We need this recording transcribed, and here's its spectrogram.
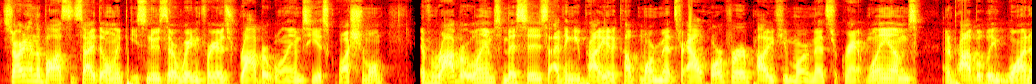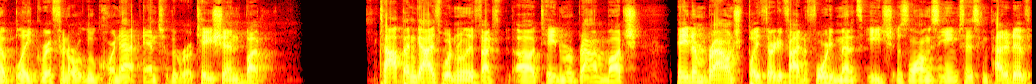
starting on the Boston side, the only piece of news they're waiting for you is Robert Williams. He is questionable. If Robert Williams misses, I think you probably get a couple more minutes for Al Horford, probably a few more minutes for Grant Williams, and probably one of Blake Griffin or Luke Kornet enter the rotation. But top end guys wouldn't really affect uh, Tatum or Brown much. Tatum Brown should play 35 to 40 minutes each as long as the game stays competitive.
